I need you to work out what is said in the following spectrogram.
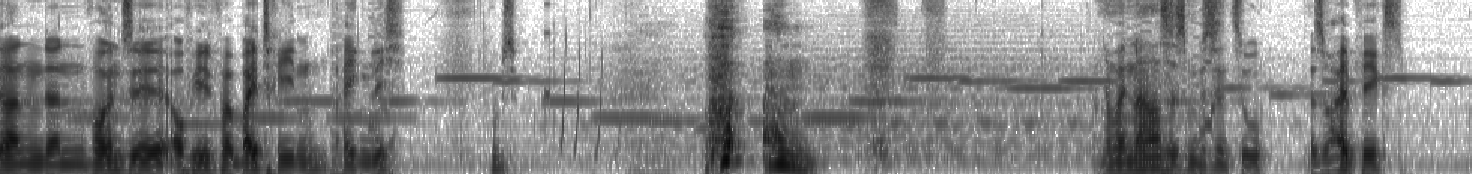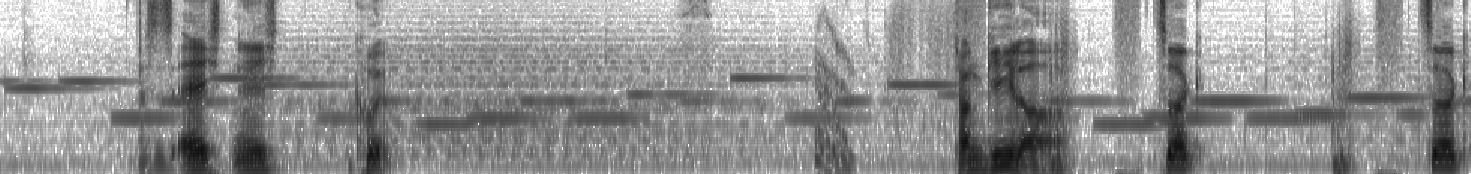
dann, dann wollen sie auf jeden Fall beitreten, eigentlich. Ups. Ja, meine Nase ist ein bisschen zu. Also halbwegs. Das ist echt nicht cool. Tangela. Zack. Zack.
